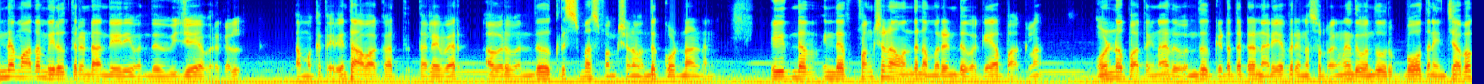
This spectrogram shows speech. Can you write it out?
இந்த மாதம் இருபத்தி ரெண்டாம் தேதி வந்து விஜய் அவர்கள் நமக்கு தெரியும். தாவாக்கா தலைவர் அவர் வந்து கிறிஸ்மஸ் ஃபங்க்ஷனை வந்து கொண்டாடினாங்க. இந்த இந்த ஃபங்க்ஷனை வந்து நம்ம ரெண்டு வகையாக பார்க்கலாம். ஒன்று பார்த்தீங்கன்னா இது வந்து கிட்டத்தட்ட நிறைய பேர் என்ன சொல்கிறாங்கன்னா இது வந்து ஒரு போதனை ஜப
